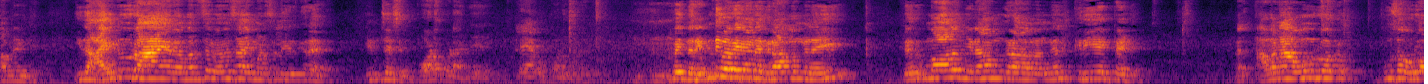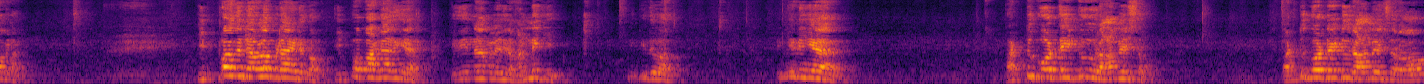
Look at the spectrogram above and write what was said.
அப்படின்ட்டு. இது ஐநூறு ஆயிரம் வருஷம் விவசாய மனசில் இருக்கிற இன்செக்ஷன் போடக்கூடாது. விளையாம போடக்கூடாது. இப்போ இந்த ரெண்டு வகையான கிராமங்களை பெரும்பாலும் இனாம் கிராமங்கள் கிரியேட்டட் அவனாகவும் உருவாக்க புதுசாக உருவாக்கினான். இப்போ அது டெவலப்ட் ஆகிடுக்கும் இப்போ பார்க்காதீங்க. இது என்ன வில்லேஜ் அன்னைக்கு. இதுவா? இங்கே நீங்கள் பட்டுக்கோட்டை டு ராமேஸ்வரம். பட்டுக்கோட்டை டு ராமேஸ்வரம்.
